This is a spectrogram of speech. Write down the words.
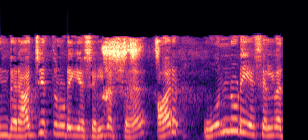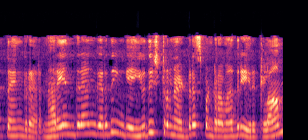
இந்த ராஜ்யத்தினுடைய செல்வத்தை ஆர் உன்னுடைய செல்வத்தைங்கிறார். நரேந்திரங்கிறது இங்கே யுதிஷ்டரன் அட்ரஸ் பண்ற மாதிரி இருக்கலாம்.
